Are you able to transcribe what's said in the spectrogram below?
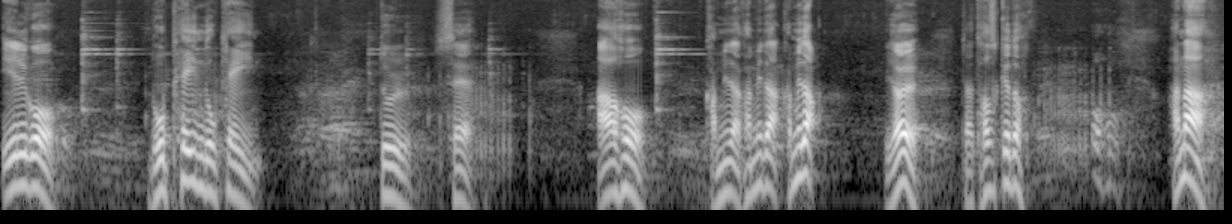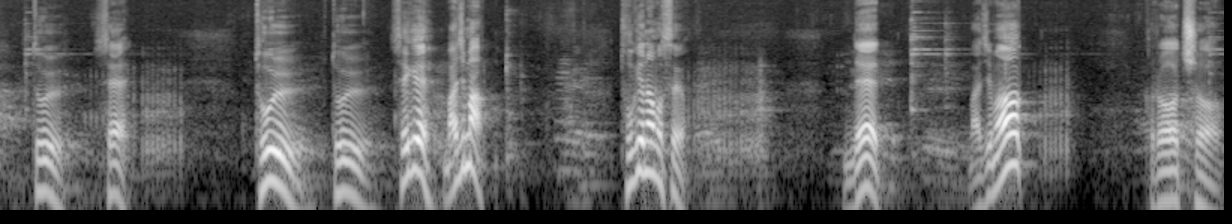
일곱. no pain, no gain. 둘, 셋. 아홉. 갑니다, 갑니다, 갑니다. 열. 자, 다섯 개 더. 하나, 둘, 셋. 둘, 둘, 세 개. 마지막. 두 개 남았어요. 넷. 마지막. 그렇죠.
